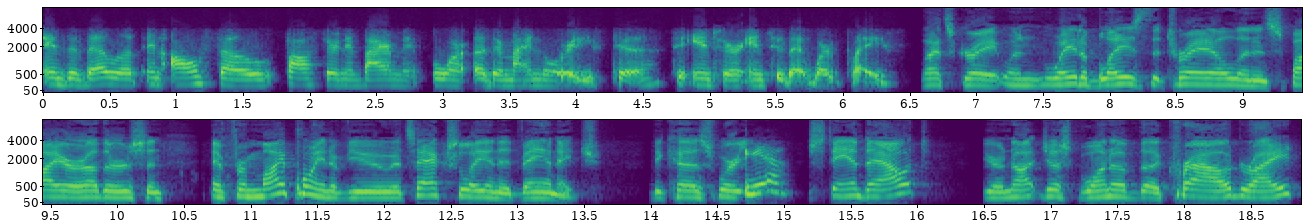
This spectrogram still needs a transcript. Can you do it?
and develop and also foster an environment for other minorities to to enter into that workplace. That's great. When way to blaze the trail and inspire others and and from my point of view, it's actually an advantage because where you yeah. stand out, you're not just one of the crowd, right?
